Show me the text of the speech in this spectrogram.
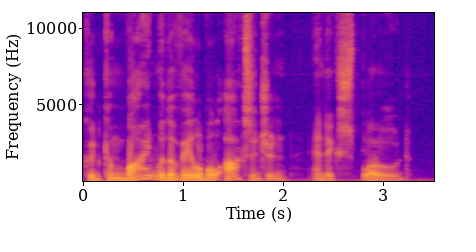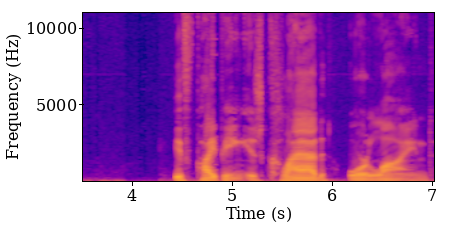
could combine with available oxygen and explode. If piping is clad or lined.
